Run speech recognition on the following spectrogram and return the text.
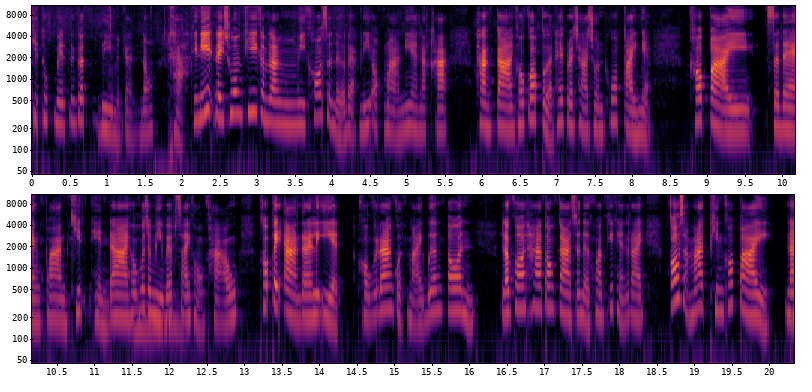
คิดทุกเม็ดซึ่งก็ดีเหมือนกันเนาะค่ะ ทีนี้ในช่วงที่กำลังมีข้อเสนอแบบนี้ออกมาเนี่ยนะคะ ทางการเขาก็เปิดให้ประชาชนทั่วไปเนี่ยเข้าไปแสดงความคิดเห็นได้เขาก็จะมีเว็บไซต์ของเขาเขาไปอ่านรายละเอียดของร่างกฎหมายเบื้องต้น แล้วก็ถ้าต้องการเสนอความคิดเห็นอะไร ก็สามารถพิมพ์เข้าไปใน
